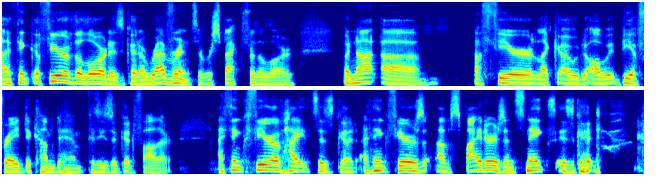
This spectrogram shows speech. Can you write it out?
I think a fear of the Lord is good, a reverence, a respect for the Lord, but not a, a fear like I would always be afraid to come to him because he's a good father. I think fear of heights is good. I think fears of spiders and snakes is good.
